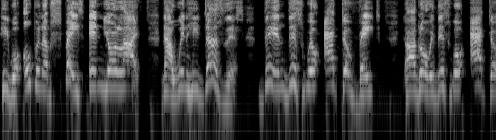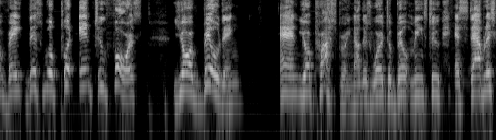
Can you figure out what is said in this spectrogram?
He will open up space in your life. Now, when he does this, then this will activate our uh, glory. This will activate, this will put into force your building and you're prospering. Now, this word to build means to establish,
